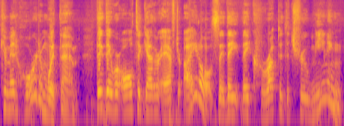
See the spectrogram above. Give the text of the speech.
commit whoredom with them. They, they were altogether after idols. They, they, they corrupted the true meaning,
